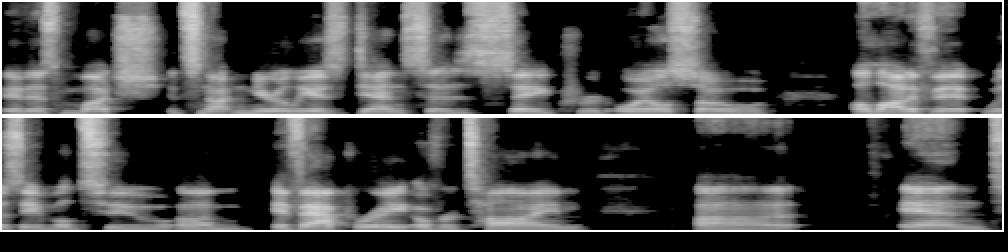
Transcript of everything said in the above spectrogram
it is much it's not nearly as dense as say crude oil so a lot of it was able to um, evaporate over time. Uh, and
